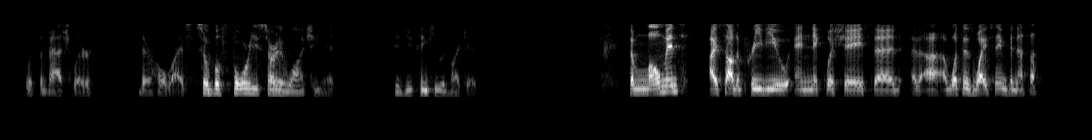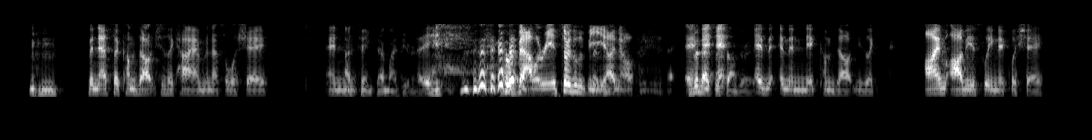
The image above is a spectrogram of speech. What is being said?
with The Bachelor their whole lives. So before you started watching it, did you think you would like it? The moment I saw the preview and Nick Lachey said, uh, uh, "What's his wife's name? Vanessa." Mm-hmm. Vanessa comes out. She's like, "Hi, I'm Vanessa Lachey," and I think that might be her name. her Valerie. It starts with a V. I know. And- Vanessa and, sounds right. And, and then Nick comes out and he's like, "I'm obviously Nick Lachey."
